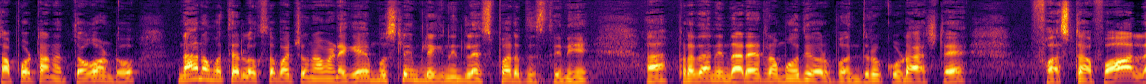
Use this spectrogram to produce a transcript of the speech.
ಸಪೋರ್ಟನ್ನು ತಗೊಂಡು ನಾನು ಮತ್ತೆ ಲೋಕಸಭಾ ಚುನಾವಣೆಗೆ ಮುಸ್ಲಿಂ ಲೀಗ್ನಿಂದಲೇ ಸ್ಪರ್ಧಿಸ್ತೀನಿ. ಪ್ರಧಾನಿ ನರೇಂದ್ರ ಮೋದಿ ಅವರು ಬಂದರೂ ಕೂಡ ಅಷ್ಟೇ. ಫಸ್ಟ್ ಆಫ್ ಆಲ್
